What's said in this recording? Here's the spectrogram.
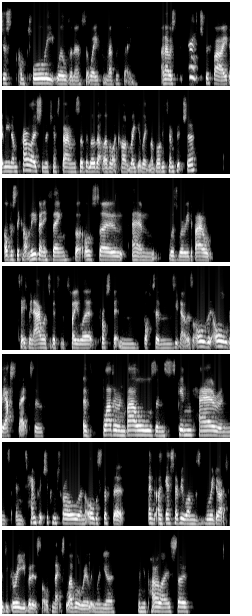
just complete wilderness away from everything. And I was petrified. I mean, I'm paralyzed from the chest down. So below that level, I can't regulate my body temperature. Obviously, can't move anything, but also um, was worried about takes me an hour to go to the toilet, frostbitten bottoms, you know, there's all the all the aspects of of bladder and bowels and skin care and and temperature control and all the stuff that I guess everyone's worried about to a degree, but it's sort of next level really when you're when you're paralyzed. So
